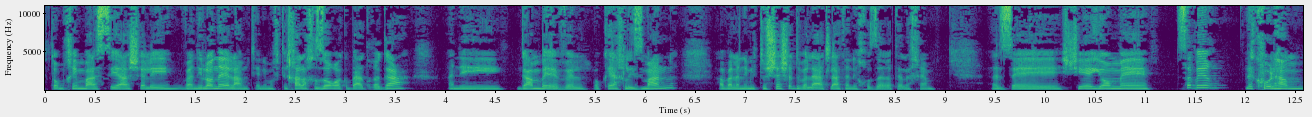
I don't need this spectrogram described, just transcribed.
ותומכים בעשייה שלי, ואני לא נעלמתי, אני מבטיחה לחזור רק בהדרגה. אני גם באבל, לוקח לי זמן, אבל אני מתאוששת ולאט לאט אני חוזרת אליכם. אז אה, שיהיה יום סביר לכולם,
